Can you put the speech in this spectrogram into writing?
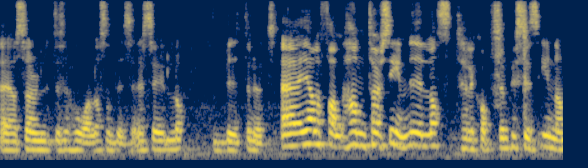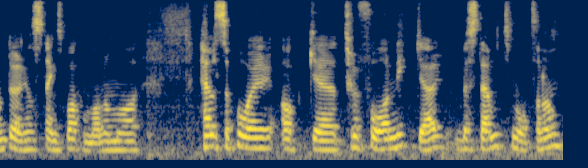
Eh, och så har den lite hål och sånt i sig. Det ser loppbiten ut. Eh, I alla fall, han tar sig in i lasthelikoptern precis innan dörren stängs bakom honom och hälsar på er och eh, Truffaut nickar bestämt mot honom.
